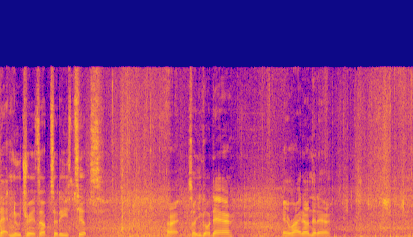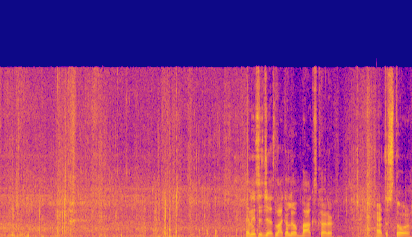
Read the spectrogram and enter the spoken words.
that nutrients up to these tips. All right, so you go there and right under there. And this is just like a little box cutter at the store.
